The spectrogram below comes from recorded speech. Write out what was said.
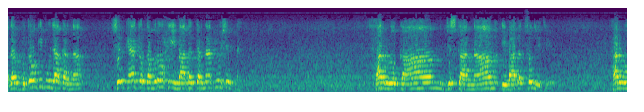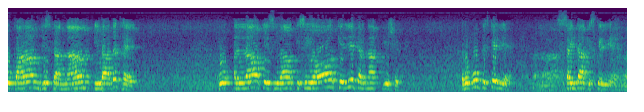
اگر بتوں کی پوجا کرنا شرک ہے تو قبروں کی عبادت کرنا کیوں شرک نہیں؟ ہر وہ کام جس کا نام عبادت سن لیجیے ہر وہ کام جس کا نام عبادت ہے، وہ اللہ کے سوا کسی اور کے لیے کرنا یہ شرک ہے۔ رکو کس کے لیے ہے؟ سیدا کس کے لیے ہے؟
